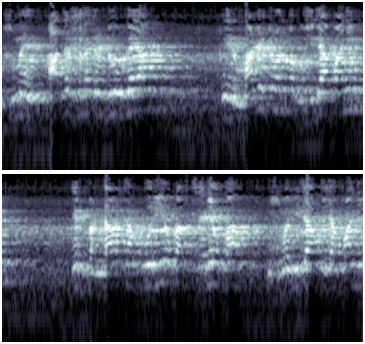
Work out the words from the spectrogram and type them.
उसमें आदर्श नगर डूब गया, फिर माडेटोन में घुस गया पानी एक भंडार था पूरियों का चने का, उसमें भिजा भुजा पानी।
